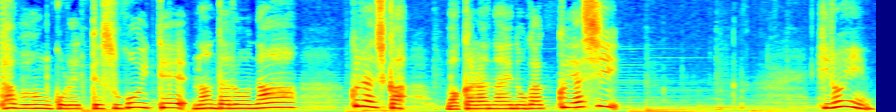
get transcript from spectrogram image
多分これってすごい手なんだろうなくらいしかわからないのが悔しい。ヒロイン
